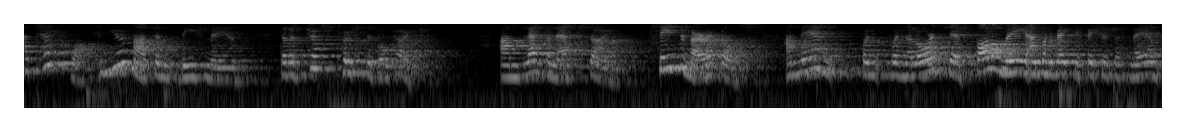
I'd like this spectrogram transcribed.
I tell you what, can you imagine these men that have just pushed the boat out and let the nets down, seen the miracles, and then when, when the Lord said, Follow me, I'm going to make you fishers of men,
